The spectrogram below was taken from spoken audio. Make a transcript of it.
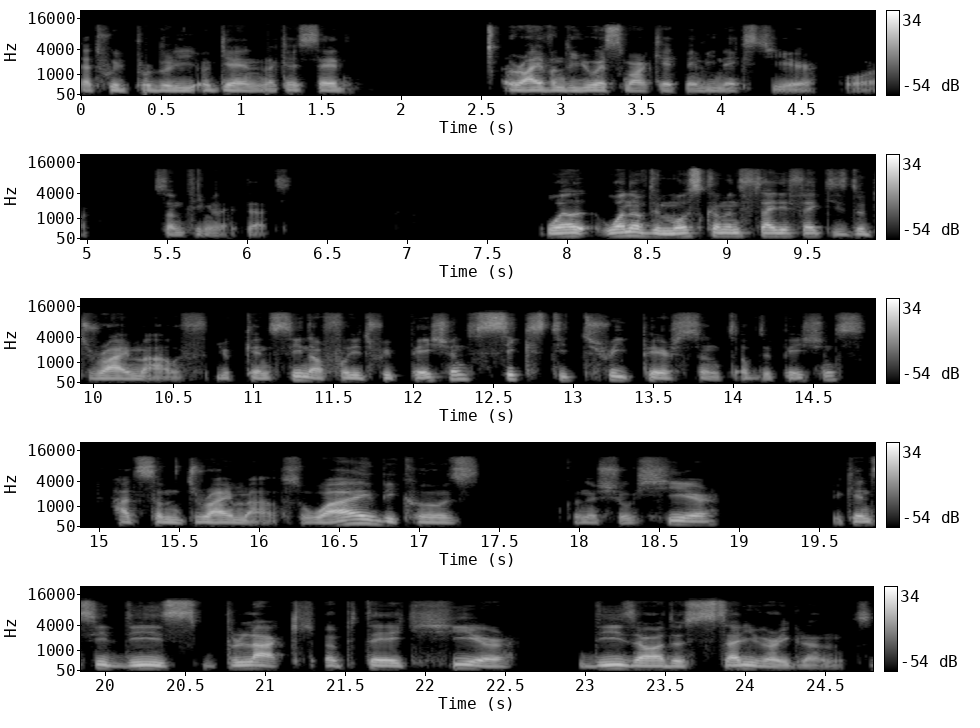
that will probably, again, like I said, arrive on the US market maybe next year or something like that. Well, one of the most common side effects is the dry mouth. You can see in our 43 patients, 63% of the patients had some dry mouth. Why? Because, I'm gonna show here. You can see this black uptake here. These are the salivary glands.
